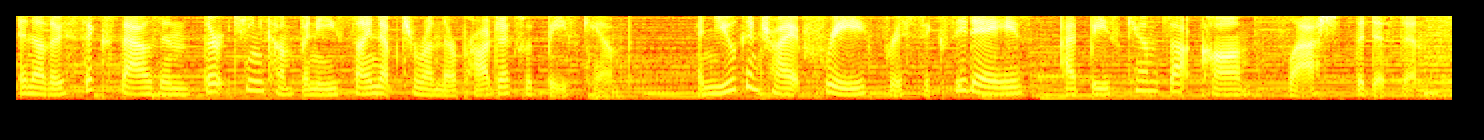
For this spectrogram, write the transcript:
another 6,013 companies signed up to run their projects with Basecamp, and you can try it free for 60 days at basecamp.com slash the distance.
